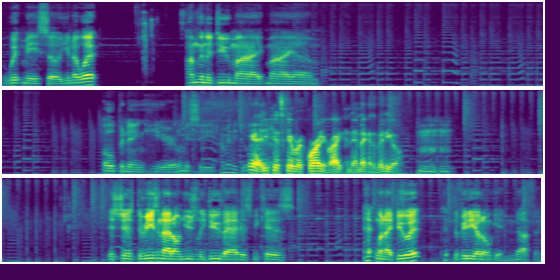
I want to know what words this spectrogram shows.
with me, so you know what? I'm gonna do my my um opening here. Let me see. How many do I Yeah, you have? can skip recording, right? And then making the video. Mm-hmm. It's just the reason I don't usually do that is because when I do it, the video don't get nothing.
